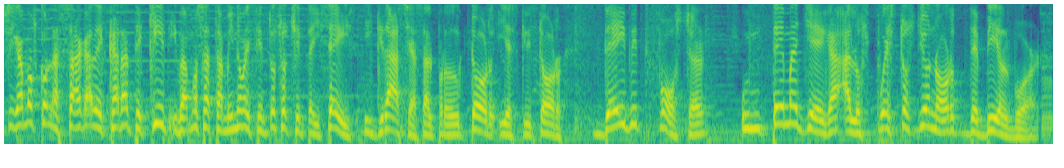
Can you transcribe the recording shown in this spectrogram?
Sigamos con la saga de Karate Kid y vamos hasta 1986 y gracias al productor y escritor David Foster, un tema llega a los puestos de honor de Billboard.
